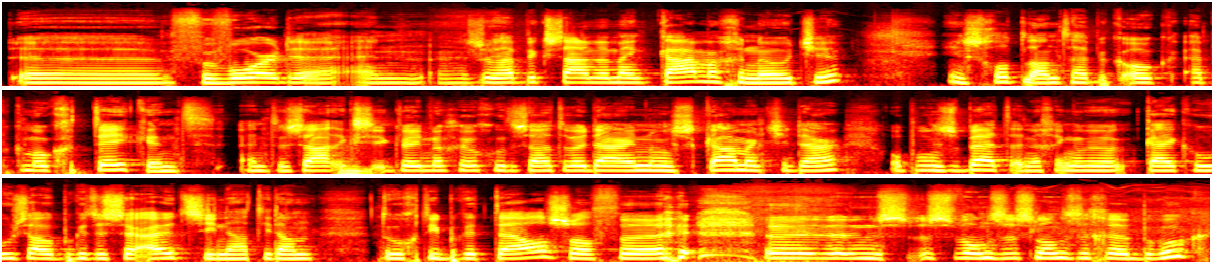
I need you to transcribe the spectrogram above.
uh, verwoorden. En uh, zo heb ik samen met mijn kamergenootje in Schotland heb ik, ook, heb ik hem ook getekend. En toen zat ik, ik weet nog heel goed, toen zaten we daar in ons kamertje daar op ons bed. En dan gingen we kijken hoe zou Brutus eruit zien. Had hij dan, droeg hij bretels of uh, een slonzige broek?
